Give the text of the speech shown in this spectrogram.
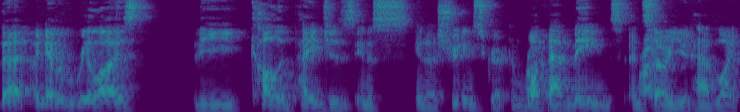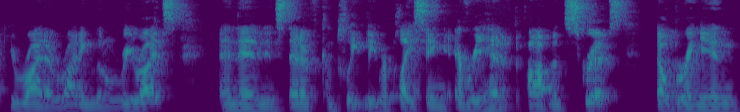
that I never realized the colored pages in a in a shooting script and what Right. that means. And Right. so you'd have like your writer writing little rewrites, and then instead of completely replacing every head of department scripts, they'll bring in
